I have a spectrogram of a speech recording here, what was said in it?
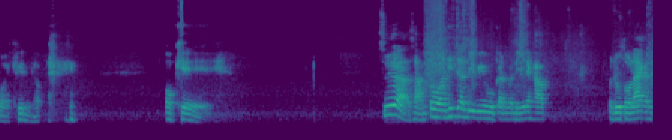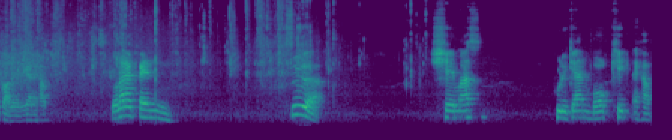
บ่อยขึ้นครับ โอเค เสื้อ 3 ตัวที่จะรีวิวกันวันนี้นะครับ มาดูตัวแรกกันก่อนเลยแล้วกันนะครับ ตัวแรกเป็นเสื้อเชมัส ฮูลิแกนบล็อกคิกนะครับ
